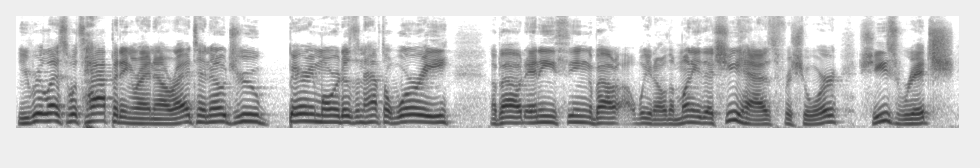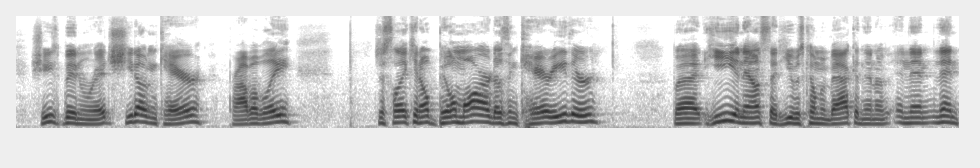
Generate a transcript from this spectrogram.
You realize what's happening right now, right? I know Drew Barrymore doesn't have to worry about anything about, you know, the money that she has for sure. She's rich. She's been rich. She doesn't care, probably. Just like, you know, Bill Maher doesn't care either. But he announced that he was coming back and then and then and then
